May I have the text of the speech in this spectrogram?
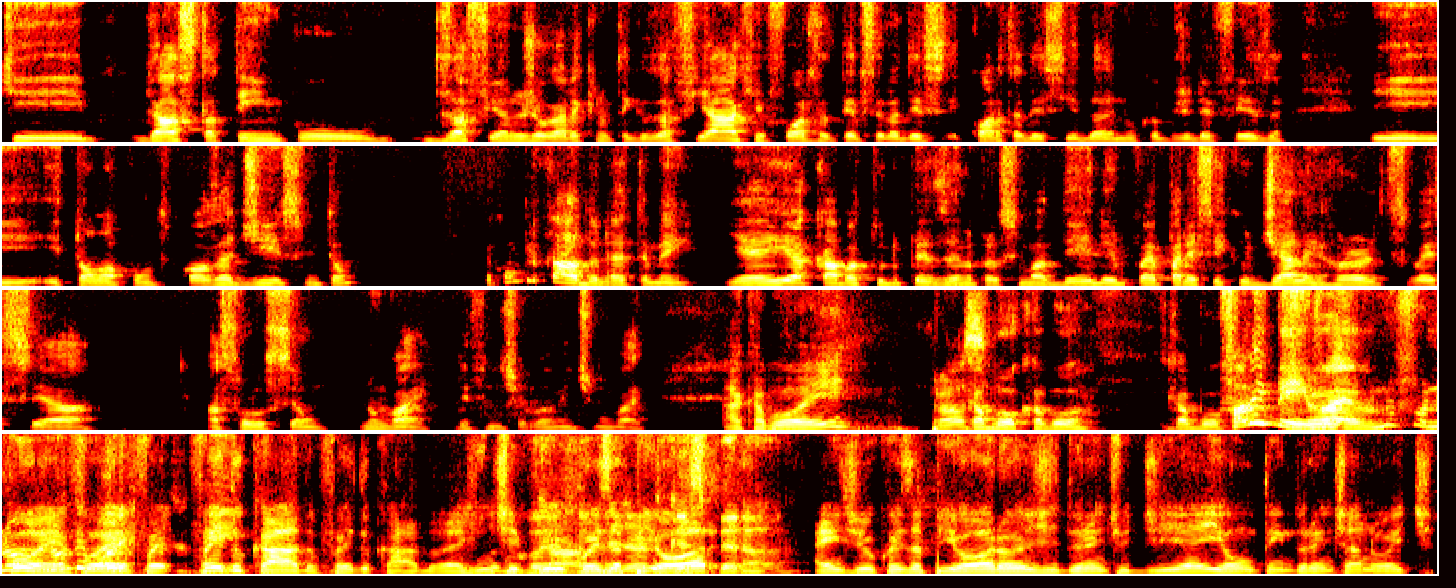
que gasta tempo desafiando jogar que não tem que desafiar, que força a terceira, quarta descida no campo de defesa e, e toma ponto por causa disso. Então, é complicado, né, também. E aí acaba tudo pesando para cima dele, vai parecer que o Jalen Hurts vai ser a, a solução. Não vai, definitivamente não vai. Acabou aí? Próximo. Acabou, acabou. Acabou. Falei bem, vai. Não, não, foi, não foi, foi, foi, educado, foi educado. A gente foi viu coisa pior. A gente viu coisa pior hoje durante o dia e ontem durante a noite.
